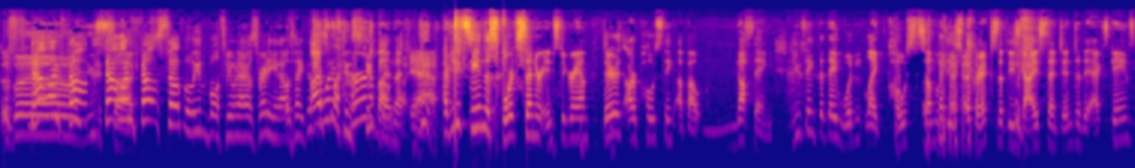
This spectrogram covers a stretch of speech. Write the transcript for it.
that one felt you that one felt so believable to me when I was reading it. I was like, "This I would have fucking heard stupid. about that. Yeah. Dude, have you seen the SportsCenter Instagram? They are posting about nothing. You think that they wouldn't like post some of these tricks that these guys sent into the X Games?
